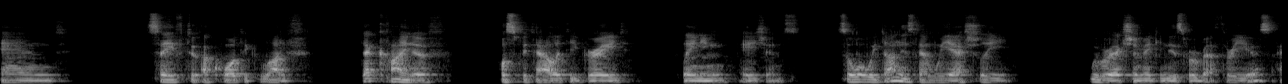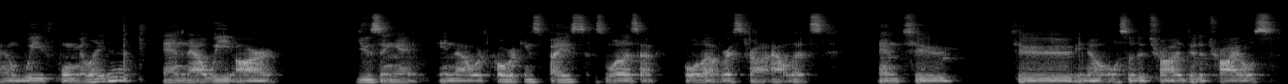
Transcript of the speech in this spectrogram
and safe to aquatic life. That kind of hospitality grade cleaning agents. So what we've done is that we actually we were actually making this for about three years and we formulated it and now we are using it in our co-working space as well as have all our restaurant outlets and to to you know also to try do the trials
